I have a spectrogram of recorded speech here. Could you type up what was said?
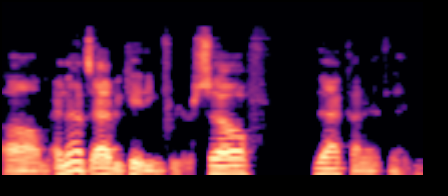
um, and that's advocating for yourself, that kind of thing.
